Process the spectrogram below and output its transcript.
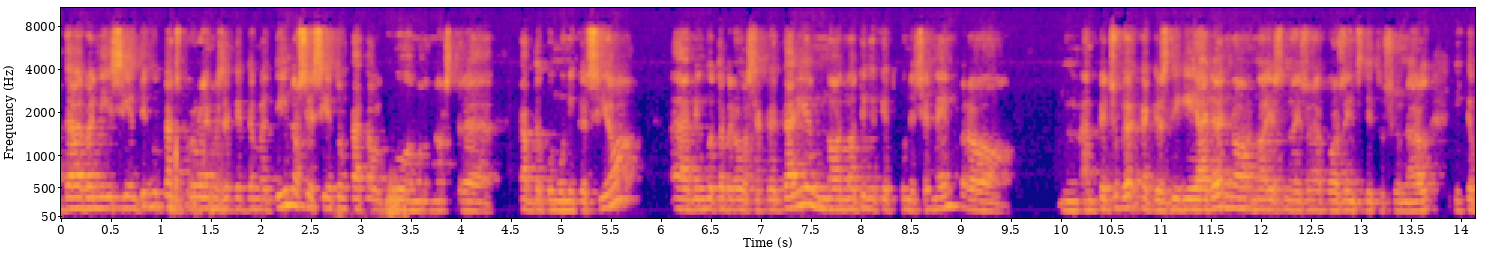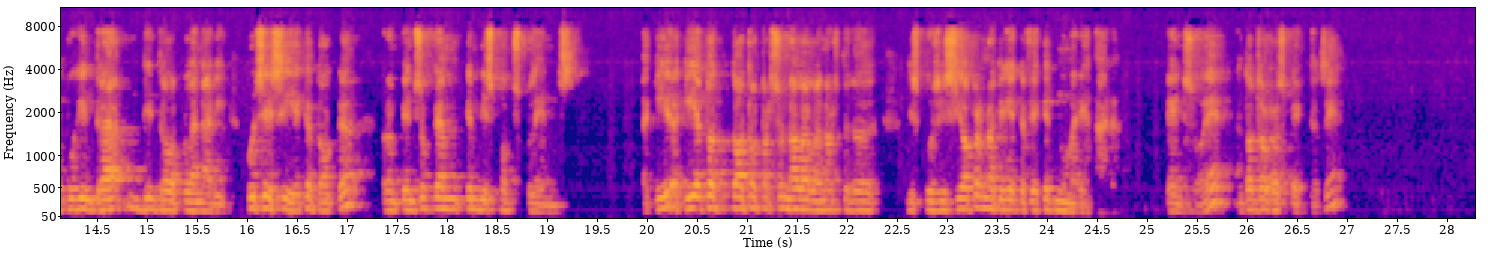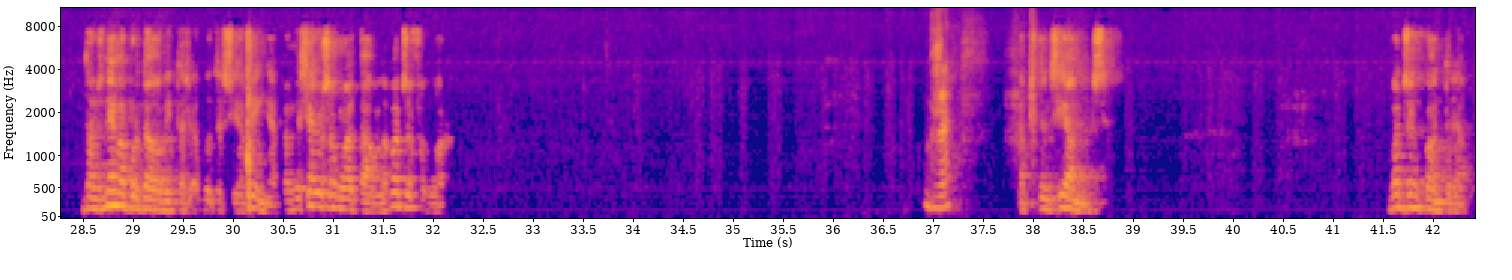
de venir, si han tingut tants problemes aquest matí, no sé si ha trucat algú amb el nostre cap de comunicació, ha vingut a veure la secretària, no, no tinc aquest coneixement, però Mm, em penso que, que, que es digui ara no, no, és, no és una cosa institucional i que pugui entrar dintre del plenari. Potser sí, eh, que toca, però em penso que hem, que hem vist pocs plens. Aquí, aquí hi ha tot, tot el personal a la nostra disposició, però no hauria que fer aquest numeret ara. Penso, eh? En tots els respectes, eh? Doncs anem a portar la votació. Vinga, per deixar-ho sobre la taula. Vots a favor? Abstencions? Vots en contra.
